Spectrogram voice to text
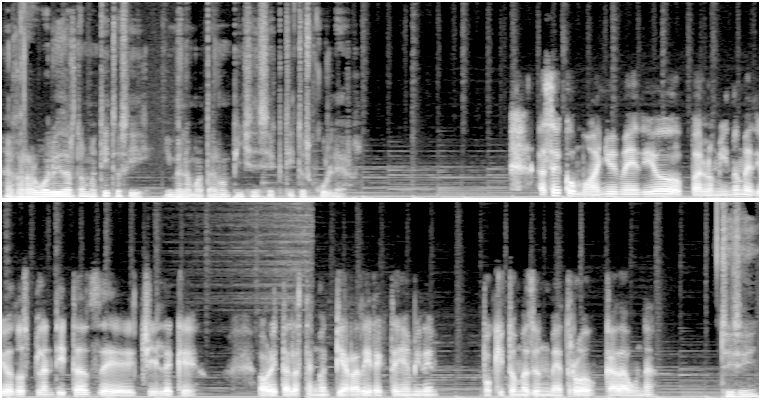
a agarrar vuelo y dar tomatitos y, y me la mataron pinches insectitos culeros. Hace como año y medio Palomino me dio dos plantitas de chile que ahorita las tengo en tierra directa y ya miden poquito más de un metro cada una. Sí, sí.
